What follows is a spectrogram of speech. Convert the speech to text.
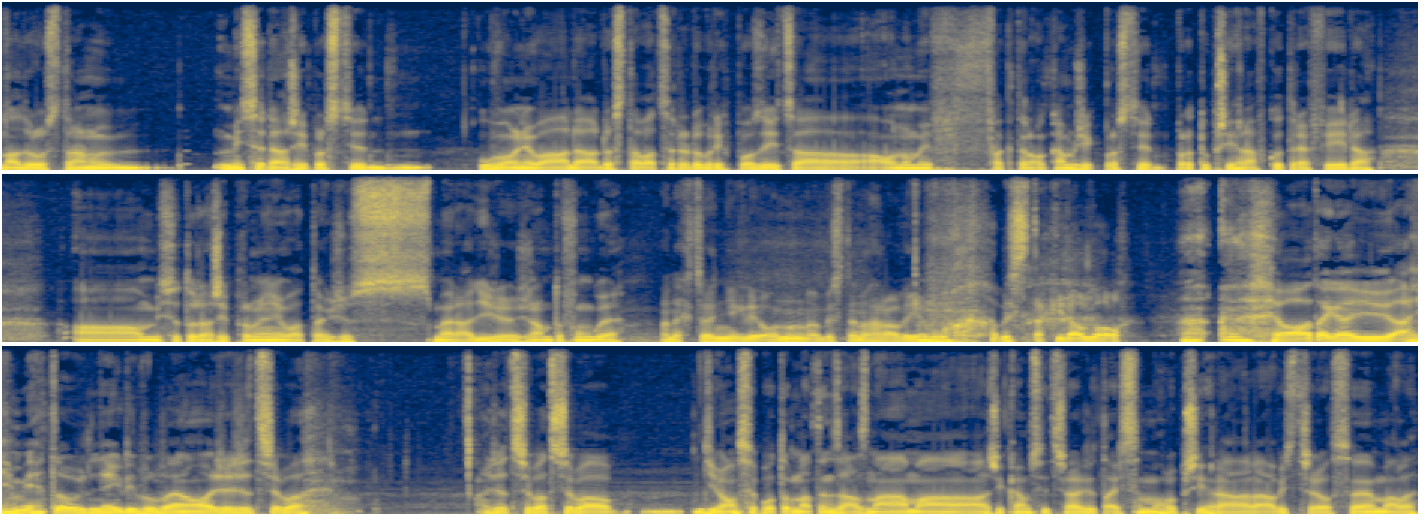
Na druhou stranu mi se daří prostě uvolňovat a dostávat se do dobrých pozic a, a ono mi fakt ten okamžik prostě pro tu přihrávku trefit a, a mi se to daří proměňovat, takže jsme rádi, že, že nám to funguje. A nechce někdy on, abyste nahrali jemu, abyste taky dal gol? Jo, tak aj, aj mě to někdy blbé, no, že, že třeba že třeba třeba dívám se potom na ten záznam a, a říkám si třeba, že tady jsem mohl přihrát a vystřelil jsem, ale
